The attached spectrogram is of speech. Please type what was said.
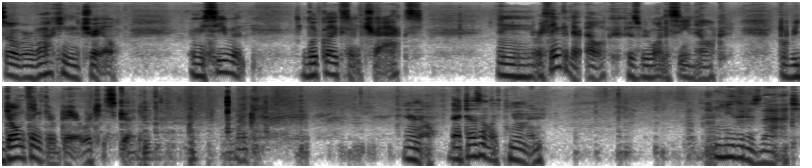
so we're walking the trail and we see what look like some tracks. And we're thinking they're elk because we want to see an elk, but we don't think they're bear, which is good. Like, I don't know. That doesn't look human. Neither does that.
